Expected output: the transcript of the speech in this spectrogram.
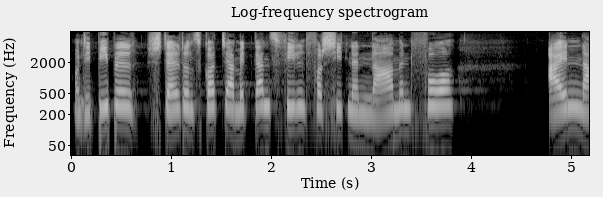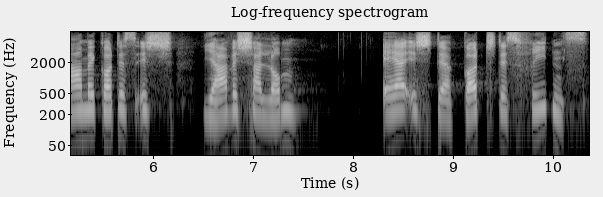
Und die Bibel stellt uns Gott ja mit ganz vielen verschiedenen Namen vor. Ein Name Gottes ist Jahwe Shalom. Er ist der Gott des Friedens.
